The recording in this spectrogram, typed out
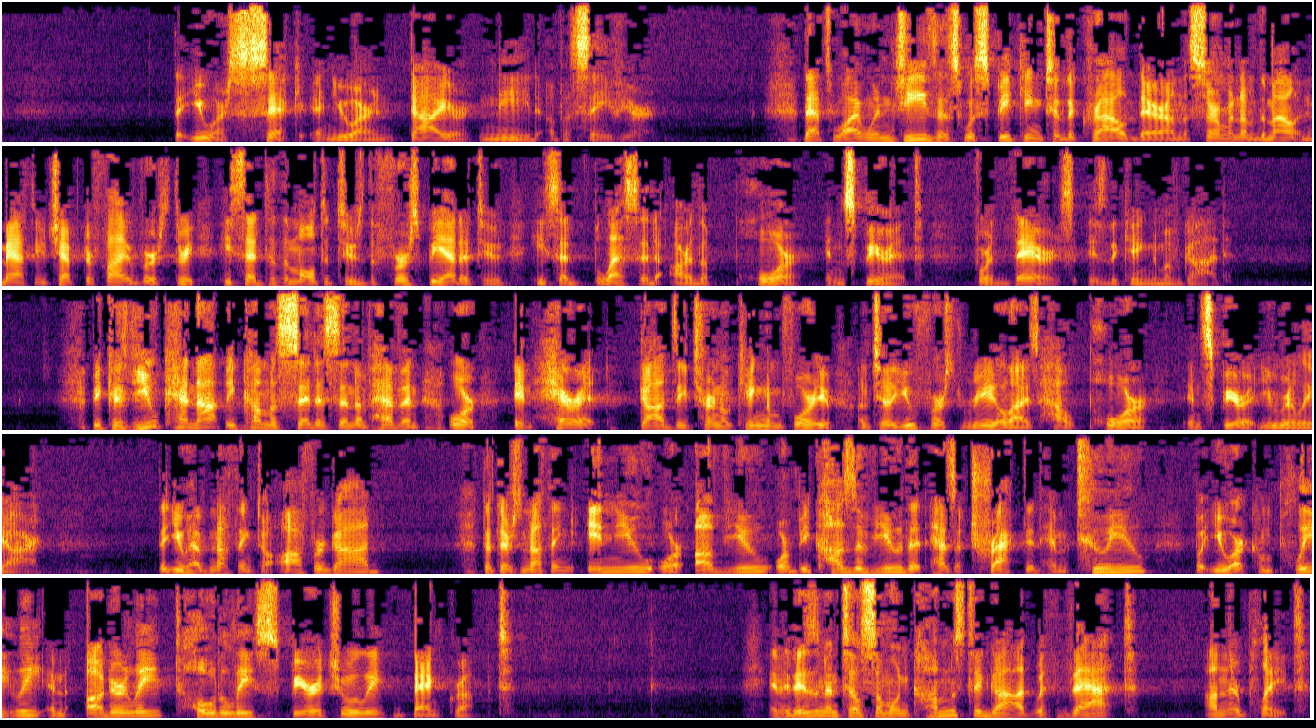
That you are sick and you are in dire need of a Savior. That's why when Jesus was speaking to the crowd there on the Sermon of the Mount in Matthew chapter 5 verse 3, he said to the multitudes, the first beatitude, he said, Blessed are the poor in spirit, for theirs is the kingdom of God. Because you cannot become a citizen of heaven or inherit God's eternal kingdom for you until you first realize how poor in spirit you really are. that you have nothing to offer God, that there's nothing in you or of you or because of you that has attracted him to you, but you are completely and utterly, totally, spiritually bankrupt. And it isn't until someone comes to God with that on their plate,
